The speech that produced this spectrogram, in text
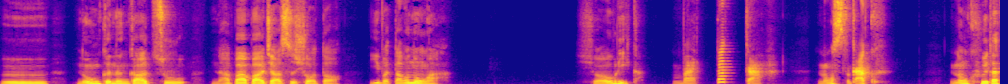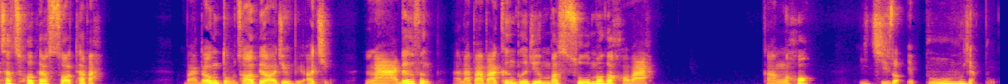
呃，侬搿能介做，㑚爸爸假使晓得，伊勿打侬啊？小狐狸讲：勿搭界，侬自家看，侬看得出钞票少脱伐？勿动大钞票就勿要紧，赖头粉，阿拉爸爸根本就没数目个好伐？讲好，伊继续一步一步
